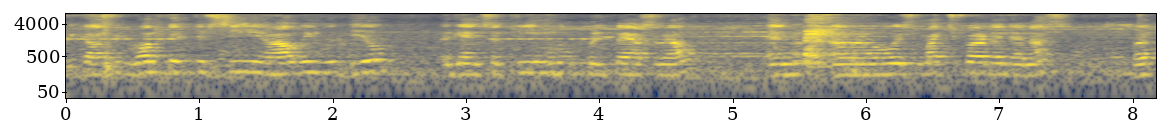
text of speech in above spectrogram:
because we wanted to see how we would deal against a team who prepares well and uh, who is much further than us, but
